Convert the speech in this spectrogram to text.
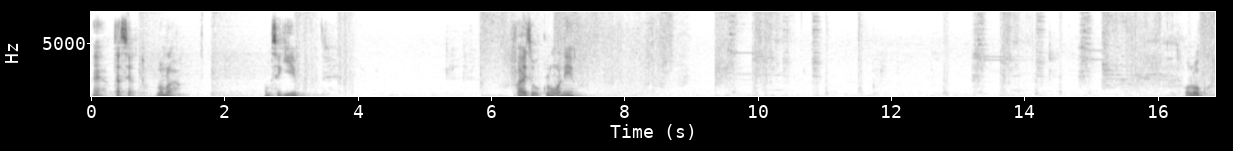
É, tá certo. Vamos lá. Vamos seguir. Faz o clone. Ô louco.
